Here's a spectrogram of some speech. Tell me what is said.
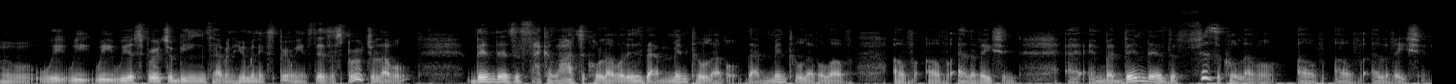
Hmm, we, we, we, we are spiritual beings having human experience. There's a spiritual level. Then there's a psychological level. There's that mental level, that mental level of of, of elevation. and but then there's the physical level of, of elevation.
